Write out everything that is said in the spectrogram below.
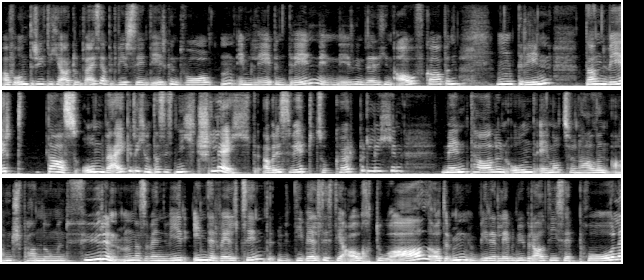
auf unterschiedliche Art und Weise, aber wir sind irgendwo hm, im Leben drin, in irgendwelchen Aufgaben hm, drin, dann wird das unweigerlich, und das ist nicht schlecht, aber es wird zu körperlichen, mentalen und emotionalen Anspannungen führen. Also wenn wir in der Welt sind, die Welt ist ja auch dual oder hm, wir erleben überall diese Pole,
